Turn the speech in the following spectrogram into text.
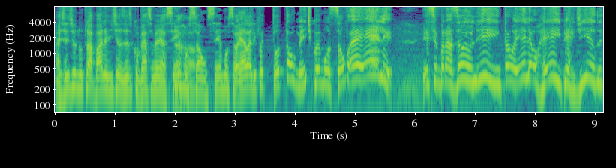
Às vezes no trabalho a gente às vezes conversa velho, sem uhum. emoção, sem emoção. Ela ali foi totalmente com emoção. É ele! Esse brasão eu li, então ele é o rei perdido.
